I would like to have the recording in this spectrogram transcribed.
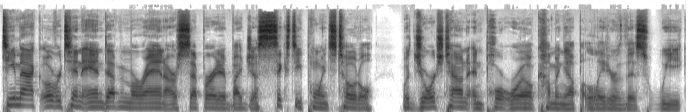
T Mac, Overton, and Devin Moran are separated by just 60 points total, with Georgetown and Port Royal coming up later this week.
